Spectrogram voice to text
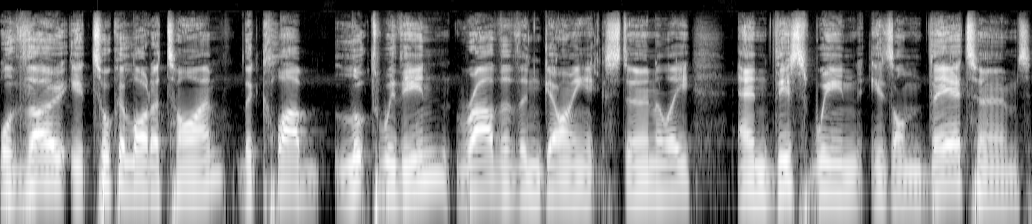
Although it took a lot of time, the club looked within rather than going externally, and this win is on their terms.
